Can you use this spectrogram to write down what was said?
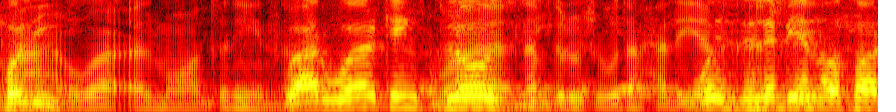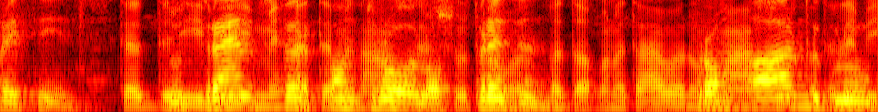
police. We are working closely with the Libyan authorities to transfer control of prisons from armed groups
